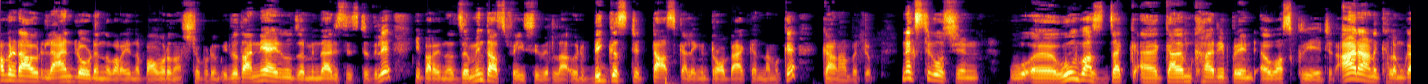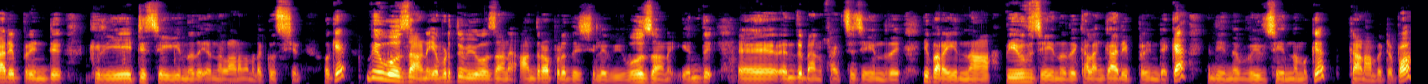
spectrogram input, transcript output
അവരുടെ ആ ഒരു ലാൻഡ് ലോഡ് എന്ന് പറയുന്ന പവർ നഷ്ടപ്പെടും. ഇത് തന്നെയായിരുന്നു ജമീന്ദാരി സിസ്റ്റത്തിൽ ഈ പറയുന്ന ജമീന്ദാസ് ഫേസ് ചെയ്തിട്ടുള്ള ഒരു ബിഗ്ഗസ്റ്റ് ടാസ്ക് അല്ലെങ്കിൽ ഡ്രോബാക്ക് എന്ന് നമുക്ക് കാണാൻ പറ്റും. Next question was the uh, kalamkari print was created ആരാണ് കലംകാരി പ്രിന്റ് ക്രിയേറ്റ് ചെയ്യുന്നത് എന്നുള്ളതാണ് നമ്മുടെ ക്വസ്റ്റ്യൻ ഓക്കെ വ്യൂവേഴ്സ് ആണ്. എവിടുത്തെ വ്യൂവേഴ്സ് ആണ്? ആന്ധ്രാപ്രദേശിലെ വ്യൂവേഴ്സ് ആണ്. എന്ത് എന്ത് മാനുഫാക്ചർ ചെയ്യുന്നത്? ഈ പറയുന്ന വ്യൂവ് ചെയ്യുന്നത് കലങ്കാരി പ്രിന്റൊക്കെ എന്ത് ചെയ്യുന്ന വ്യൂവ് ചെയ്യുന്നത് നമുക്ക് കാണാൻ പറ്റും. അപ്പോൾ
